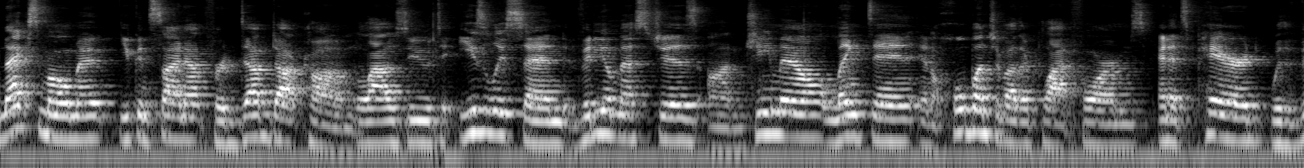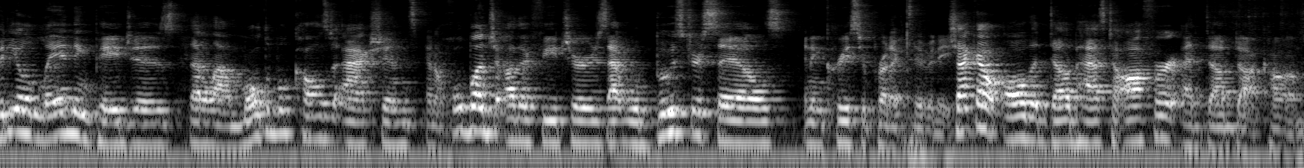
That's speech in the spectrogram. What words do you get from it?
next moment, you can sign up for dubb.com. It allows you to easily send video messages on Gmail, LinkedIn, and a whole bunch of other platforms. And it's paired with video landing pages that allow multiple calls to actions and a whole bunch of other features that will boost your sales and increase your productivity. Check out all that Dubb has to offer at dubb.com.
